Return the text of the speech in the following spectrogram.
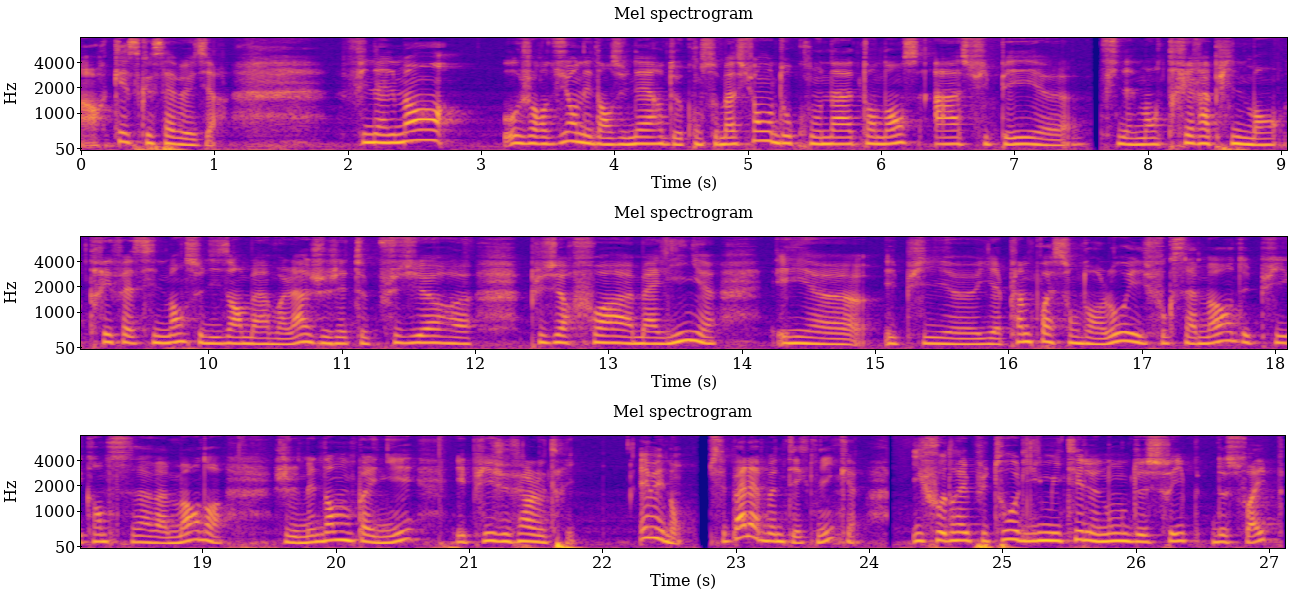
Alors qu'est-ce que ça veut dire? Finalement, aujourd'hui, on est dans une ère de consommation, donc on a tendance à swiper euh, finalement très rapidement, très facilement, se disant ben voilà, je jette plusieurs, euh, plusieurs fois ma ligne et, et puis il y a plein de poissons dans l'eau et il faut que ça morde. Et puis quand ça va mordre, je vais mettre dans mon panier et puis je vais faire le tri. Eh bien non, c'est pas la bonne technique. Il faudrait plutôt limiter le nombre de sweep, de swipe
